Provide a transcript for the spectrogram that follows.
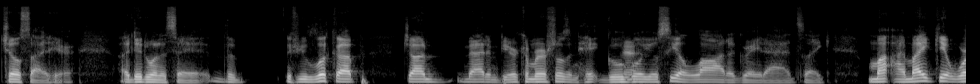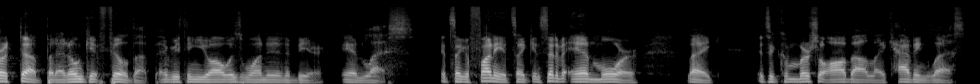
chill side here, I did want to say the if you look up John Madden beer commercials and hit Google, you'll see a lot of great ads. Like my, I might get worked up, but I don't get filled up. Everything you always wanted in a beer and less. It's like a funny. It's like instead of and more, like it's a commercial all about like having less.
